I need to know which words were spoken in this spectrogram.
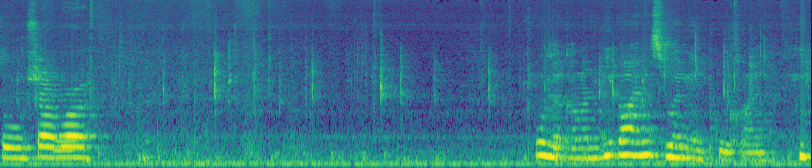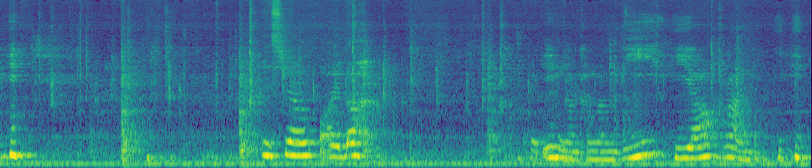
So, schau mal. Cool, da kann man wie bei einem Swimmingpool rein. Ist ja auch einer. Ja, eben, dann kann man wie hier rein.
